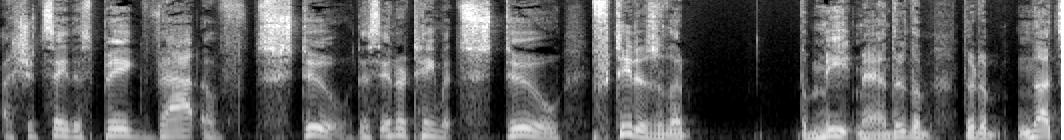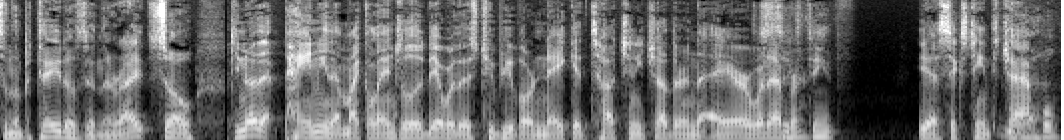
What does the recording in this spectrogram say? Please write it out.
I should say, this big vat of stew, this entertainment stew. Fajitas are the the meat, man. They're the they're the nuts and the potatoes in there, right? So you know that painting that Michelangelo did where those two people are naked touching each other in the air or whatever? 16th. Yeah, 16th Chapel.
